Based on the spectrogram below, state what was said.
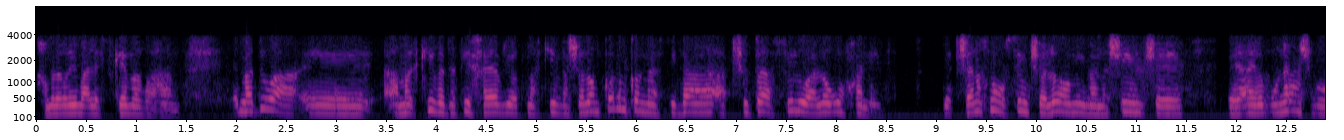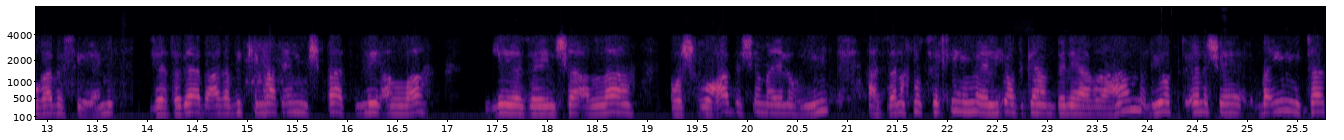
אנחנו מדברים על הסכם אברהם. מדוע אה, המרכיב הדתי חייב להיות מרכיב השלום? קודם כל מהסיבה הפשוטה, אפילו הלא רוחנית. וכשאנחנו עושים שלום עם אנשים שהאמונה שבורה בפיהם, ואתה יודע, בערבית כמעט אין משפט בלי אללה, בלי איזה אינשא אללה, או שבועה בשם האלוהים, אז אנחנו צריכים להיות גם בני אברהם, להיות אלה שבאים מצד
